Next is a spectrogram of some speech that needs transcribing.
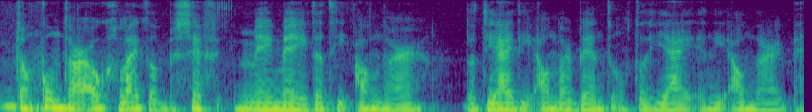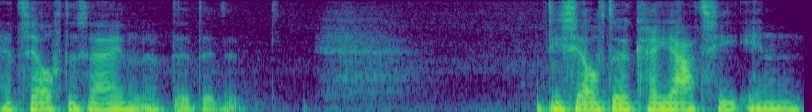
dan komt daar ook gelijk dat besef mee mee dat die ander, dat jij die ander bent of dat jij en die ander hetzelfde zijn, de, de, de, diezelfde creatie in,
